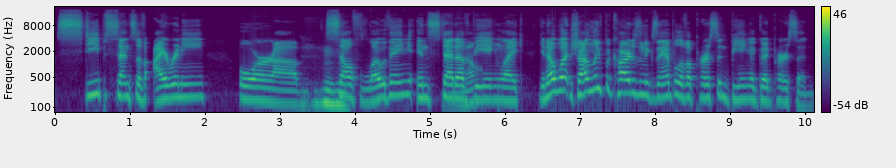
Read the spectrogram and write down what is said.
steep sense of irony or um, self-loathing instead of being like, you know what, Jean-Luc Picard is an example of a person being a good person,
